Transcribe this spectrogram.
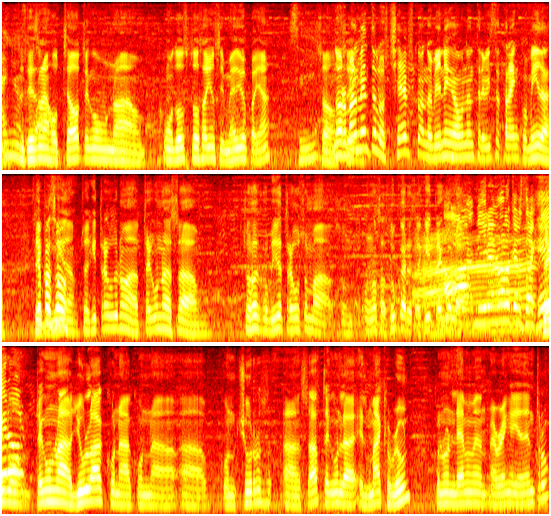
años, Disneyland Hotel, tengo una, como dos, dos años y medio para allá. Sí. So, Normalmente los chefs cuando vienen a una entrevista traen comida. sí, ¿Qué pasó? comida. O sea, aquí traigo, una, traigo unas ah, hojas de comida, traigo soma- son- unos azúcares aquí. Tengo Ah, la, miren ¿no? lo que nos tengo, trajeron. tengo una yula con, ah, con, ah, ah, con churros ah, stuff. Tengo la- el macaroon con un lemon merengue ahí adentro.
